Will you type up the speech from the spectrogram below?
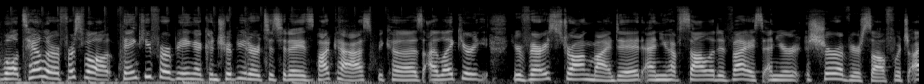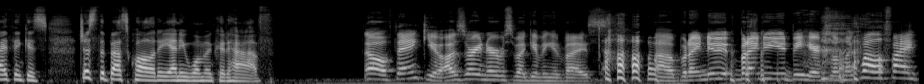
Well, Taylor, first of all, thank you for being a contributor to today's podcast because I like your you're very strong-minded and you have solid advice and you're sure of yourself, which I think is just the best quality any woman could have. Oh, thank you. I was very nervous about giving advice, uh, but I knew, but I knew you'd be here, so I'm like, well, if I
